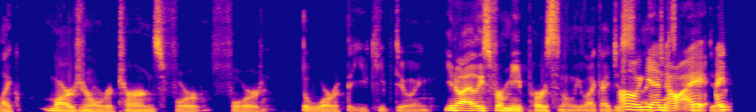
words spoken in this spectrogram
like marginal returns for for the work that you keep doing. You know, at least for me personally, like I just Oh yeah, I just no, I I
